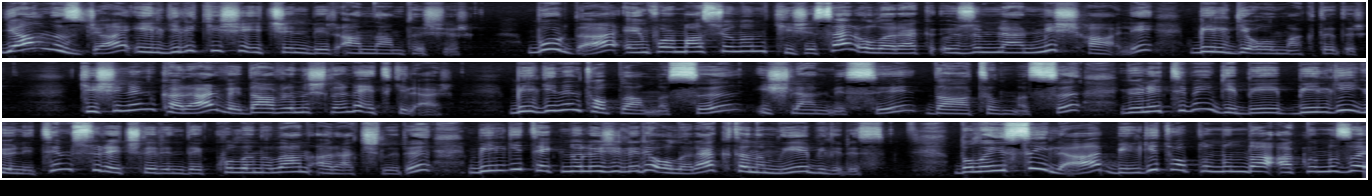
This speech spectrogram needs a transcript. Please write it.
Yalnızca ilgili kişi için bir anlam taşır. Burada enformasyonun kişisel olarak özümlenmiş hali bilgi olmaktadır. Kişinin karar ve davranışlarını etkiler. Bilginin toplanması, işlenmesi, dağıtılması, yönetimi gibi bilgi yönetim süreçlerinde kullanılan araçları bilgi teknolojileri olarak tanımlayabiliriz. Dolayısıyla bilgi toplumunda aklımıza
